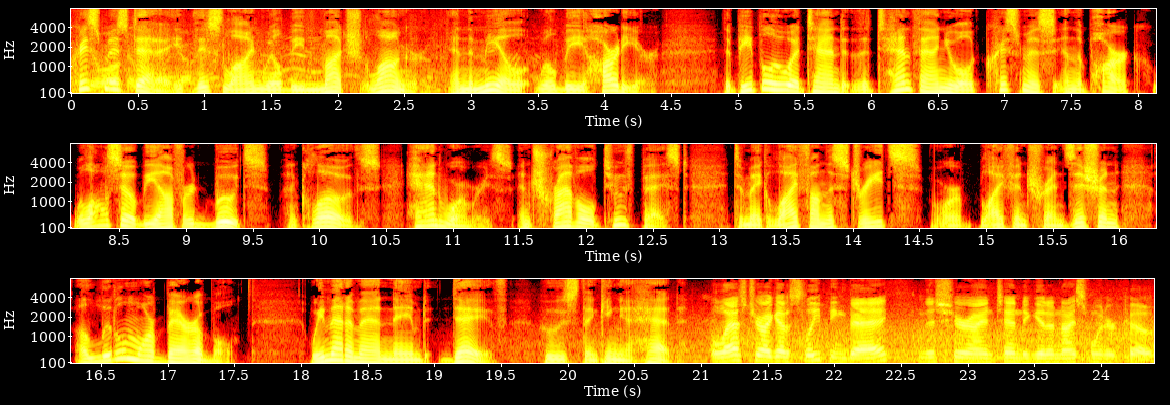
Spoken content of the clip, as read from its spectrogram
Christmas Day, this line will be much longer, and the meal will be heartier. The people who attend the 10th annual Christmas in the Park will also be offered boots and clothes, hand warmers, and travel toothpaste to make life on the streets, or life in transition, a little more bearable. We met a man named Dave who's thinking ahead. Well, last year I got a sleeping bag. This year I intend to get a nice winter coat.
